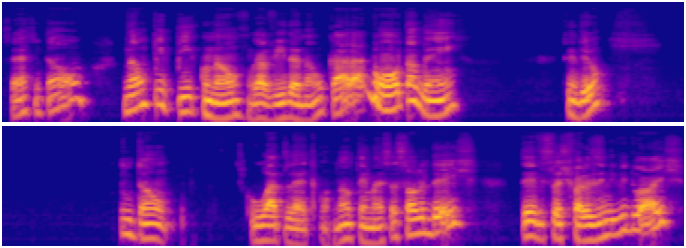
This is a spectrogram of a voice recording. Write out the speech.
certo? Então não pipico não da vida não. O cara é bom também, entendeu? Então o Atlético não tem mais essa solidez, teve suas falhas individuais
